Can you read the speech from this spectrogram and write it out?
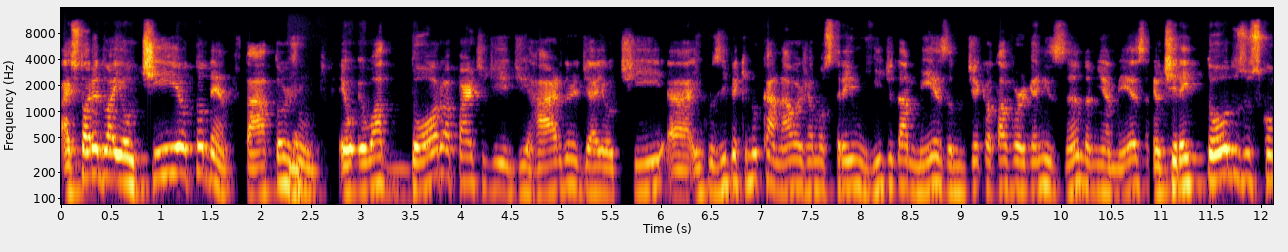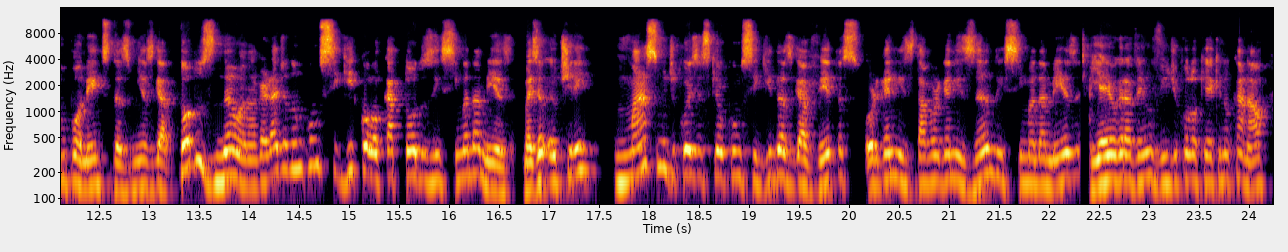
a história do IoT, eu tô dentro, tá? Tô junto. Eu, eu adoro a parte de, de hardware, de IoT. Uh, ah, inclusive, aqui no canal eu já mostrei um vídeo da mesa, no dia que eu estava organizando a minha mesa. Eu tirei todos os componentes das minhas... Todos não, na verdade eu não consegui colocar todos em cima da mesa. Mas eu, eu tirei o máximo de coisas que eu consegui das gavetas, estava organizando em cima da mesa, e aí eu gravei um vídeo e coloquei aqui no canal,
